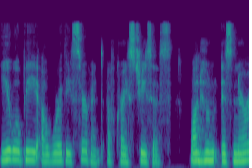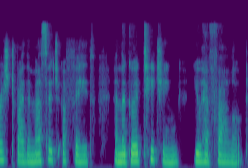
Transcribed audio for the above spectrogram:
you will be a worthy servant of Christ Jesus, one who is nourished by the message of faith and the good teaching you have followed.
